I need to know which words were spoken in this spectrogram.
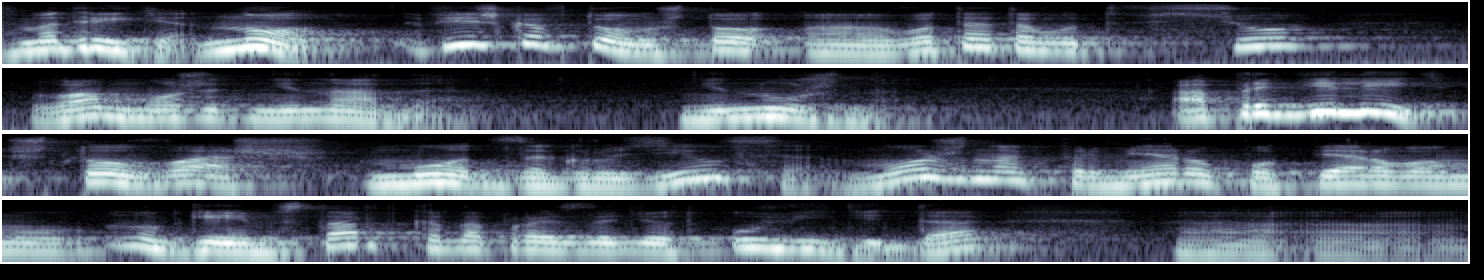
смотрите, но фишка в том, что э, вот это вот все вам может не надо, не нужно. Определить, что ваш мод загрузился, можно, к примеру, по первому, ну, game start, когда произойдет, увидеть, да, а, а,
